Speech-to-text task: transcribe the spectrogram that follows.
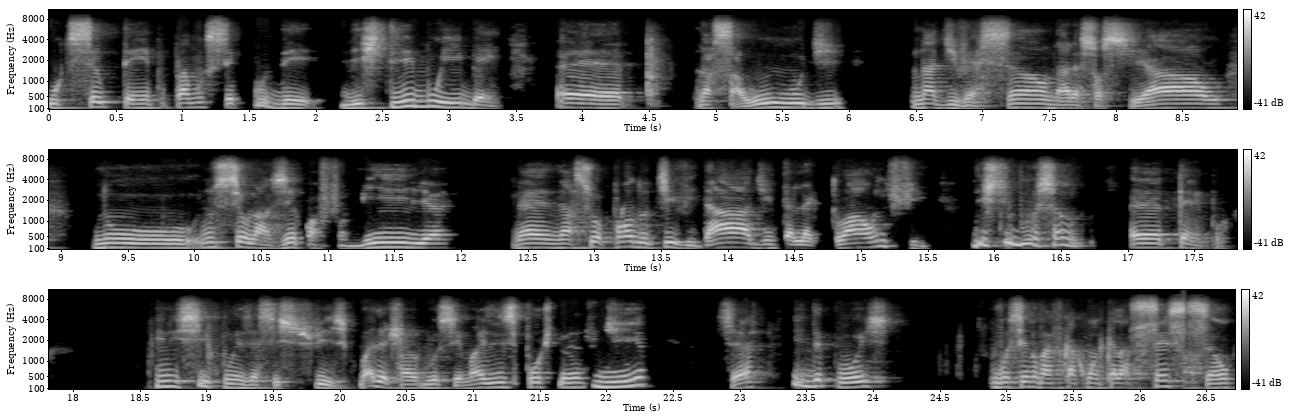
o seu tempo para você poder distribuir bem é, na saúde, na diversão, na área social, no, no seu lazer com a família, né, na sua produtividade intelectual, enfim. Distribua seu é, tempo. Inicie com exercício físico, vai deixar você mais exposto durante o dia, certo? E depois você não vai ficar com aquela sensação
